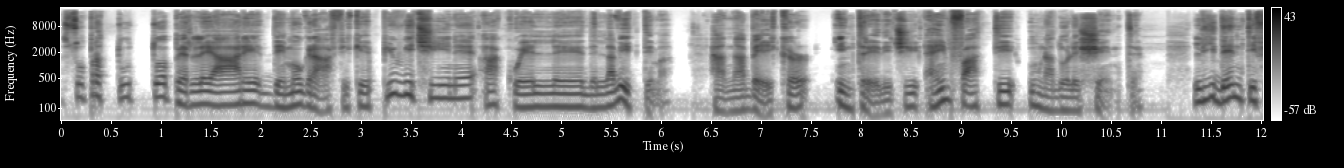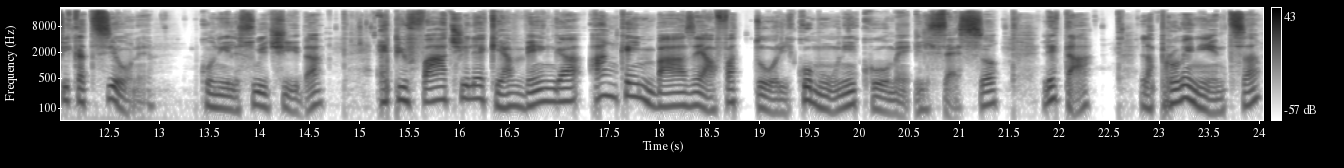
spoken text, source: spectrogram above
soprattutto per le aree demografiche più vicine a quelle della vittima. Hannah Baker, in 13, è infatti un adolescente. L'identificazione con il suicida è più facile che avvenga anche in base a fattori comuni come il sesso, l'età, la provenienza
